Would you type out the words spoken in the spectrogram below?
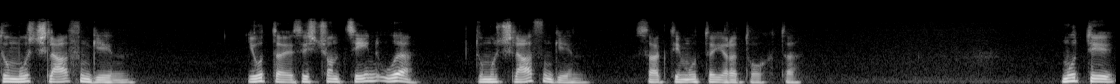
Du musst schlafen gehen. Jutta, es ist schon zehn Uhr. Du musst schlafen gehen, sagt die Mutter ihrer Tochter. Mutti,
